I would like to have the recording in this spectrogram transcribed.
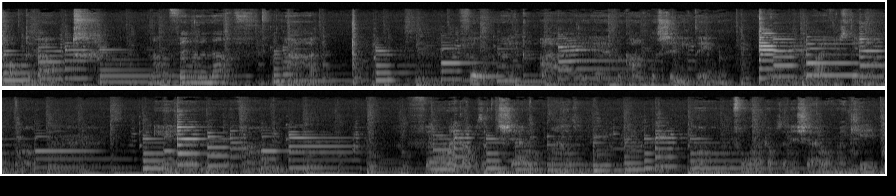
talked about not feeling enough, not feeling like I have accomplished anything in life of staying at home alone, and um, feeling like I was in the shadow of my husband, um, feeling like I was in the shadow of my kids.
